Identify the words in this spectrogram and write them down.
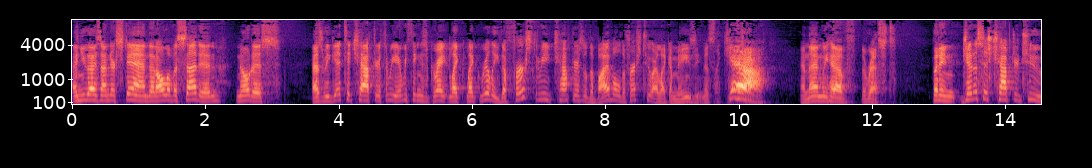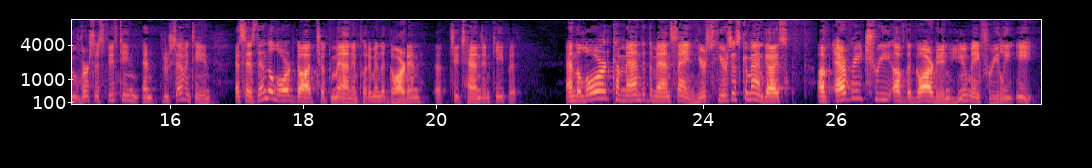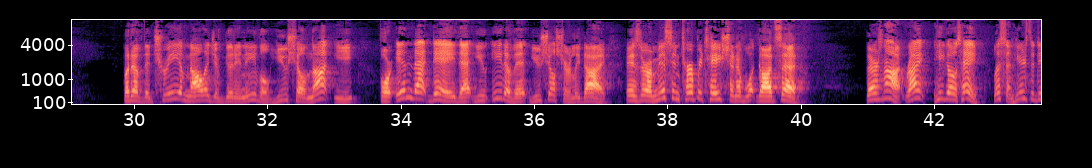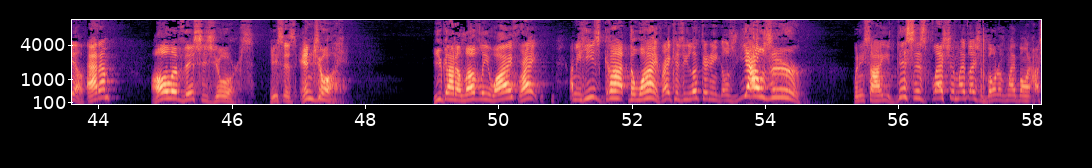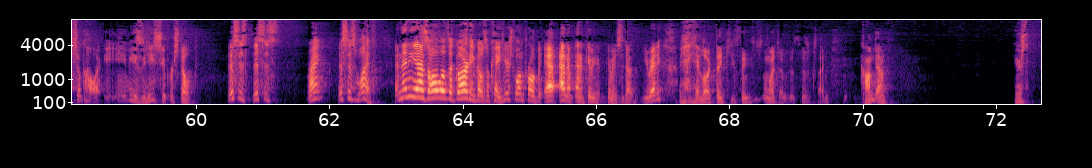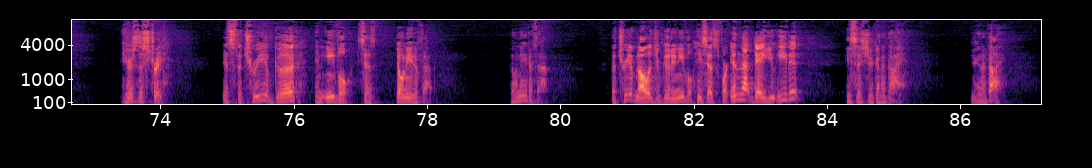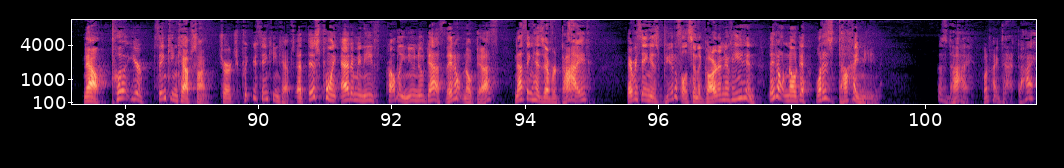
And you guys understand that all of a sudden, notice, as we get to chapter 3, everything's great. Like, like really, the first three chapters of the Bible, the first two are like amazing. It's like, yeah! And then we have the rest. But in Genesis chapter 2, verses 15 and through 17, it says, Then the Lord God took man and put him in the garden uh, to tend and keep it. And the Lord commanded the man, saying, Here's, here's his command, guys. Of every tree of the garden you may freely eat. But of the tree of knowledge of good and evil you shall not eat, for in that day that you eat of it you shall surely die. Is there a misinterpretation of what God said? There's not, right? He goes, Hey, Listen, here's the deal Adam, all of this is yours. He says, enjoy. You got a lovely wife, right? I mean, he's got the wife, right? Because he looked at her and he goes, Yowzer! When he saw Eve, this is flesh of my flesh and bone of my bone. I shall call her Eve. He's, he's super stoked. This is, this is, right? This is wife. And then he has all of the garden. Goes, okay, here's one probe. Adam, Adam, come here, come here, sit down. You ready? Yeah. Hey, Lord, thank you, thank you so much. I'm just so excited. Calm down. Here's Here's this tree. It's the tree of good and evil. He says, don't eat of that. Don't eat of that. The tree of knowledge of good and evil. He says, for in that day you eat it, he says, you're going to die. You're going to die. Now, put your thinking caps on, church. Put your thinking caps. At this point, Adam and Eve probably knew no death. They don't know death. Nothing has ever died. Everything is beautiful. It's in the Garden of Eden. They don't know death. What does die mean? Let's die. What if I die?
